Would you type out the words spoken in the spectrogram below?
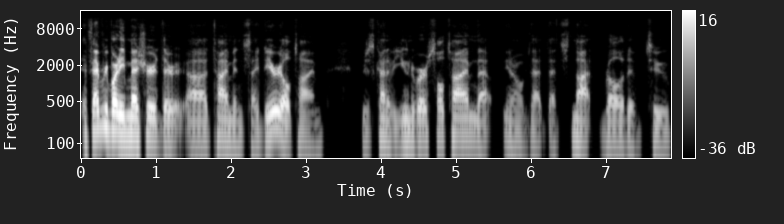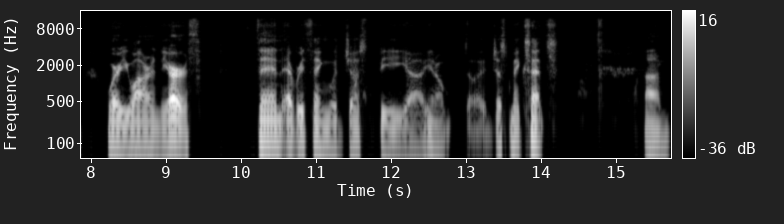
if everybody measured their uh, time in sidereal time, which is kind of a universal time that you know that that's not relative to where you are in the Earth, then everything would just be uh, you know uh, just makes sense. Um,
